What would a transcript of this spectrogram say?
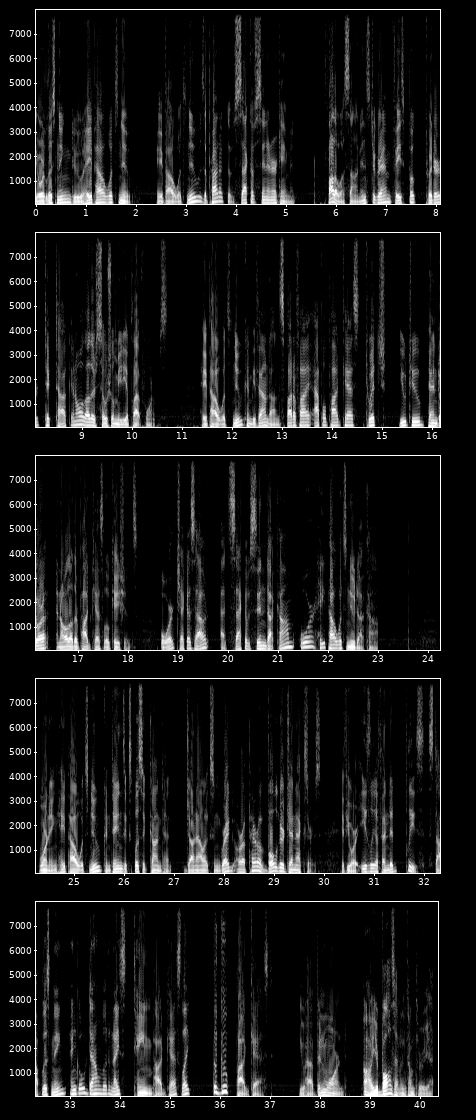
You're listening to Hey Pal What's New. Hey Pal What's New is a product of Sack of Sin Entertainment. Follow us on Instagram, Facebook, Twitter, TikTok, and all other social media platforms. Hey Pal What's New can be found on Spotify, Apple Podcasts, Twitch, YouTube, Pandora, and all other podcast locations. Or check us out at sackofsin.com or heypalwhatsnew.com. Warning Hey Pal What's New contains explicit content. John, Alex, and Greg are a pair of vulgar Gen Xers. If you are easily offended, please stop listening and go download a nice, tame podcast like the Goop Podcast. You have been warned. Oh, your balls haven't come through yet.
